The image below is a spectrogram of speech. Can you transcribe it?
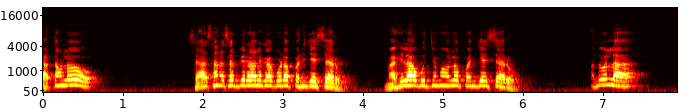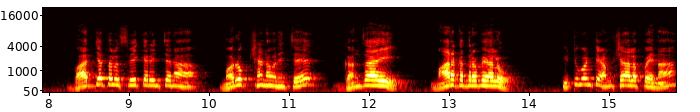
గతంలో శాసనసభ్యురాలుగా కూడా పనిచేశారు. మహిళా ఉద్యమంలో పనిచేశారు. అందువల్ల బాధ్యతలు స్వీకరించిన మరుక్షణం నుంచే గంజాయి మారక ద్రవ్యాలు ఇటువంటి అంశాలపైన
